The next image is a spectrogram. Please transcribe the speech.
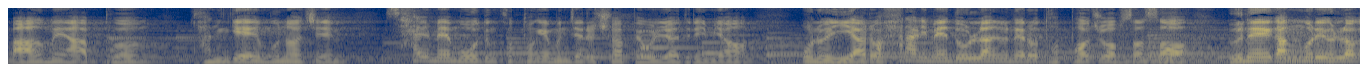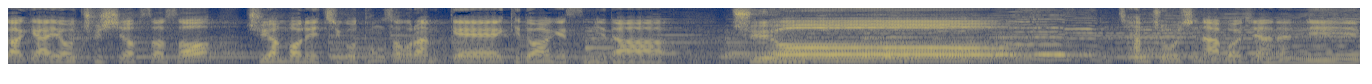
마음의 아픔, 관계의 무너짐, 삶의 모든 고통의 문제를 주 앞에 올려드리며 오늘 이 하루 하나님의 놀란 은혜로 덮어 주옵소서. 은혜의 강물이 흘러가게 하여 주시옵소서. 주여 한번 외치고 통성으로 함께 기도하겠습니다. 주여 참 좋으신 아버지 하나님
